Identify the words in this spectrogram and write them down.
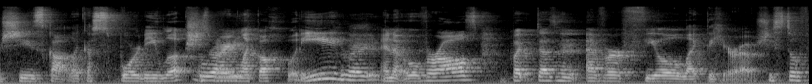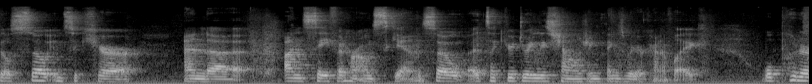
She's got like a sporty look. She's wearing like a hoodie Right. and overalls, but doesn't ever feel like the hero. She still feels so insecure and uh, unsafe in her own skin. So it's like you're doing these challenging things where you're kind of like, we'll put her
